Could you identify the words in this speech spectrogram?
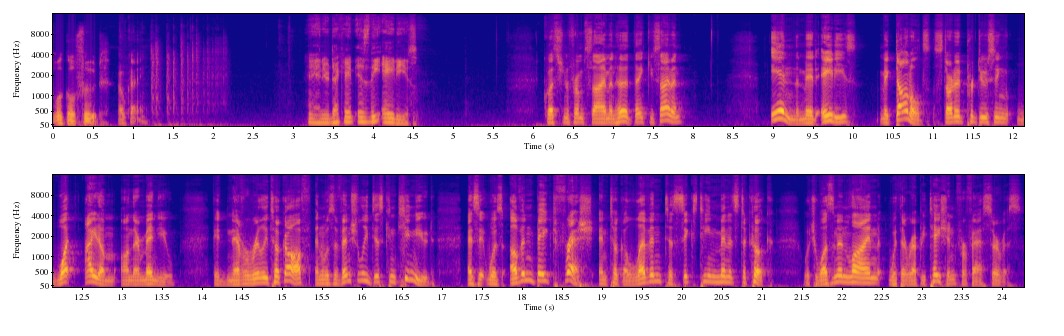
we'll go food. Okay. And your decade is the 80s. Question from Simon Hood. Thank you, Simon. In the mid 80s, McDonald's started producing what item on their menu? It never really took off and was eventually discontinued as it was oven baked fresh and took 11 to 16 minutes to cook, which wasn't in line with their reputation for fast service.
